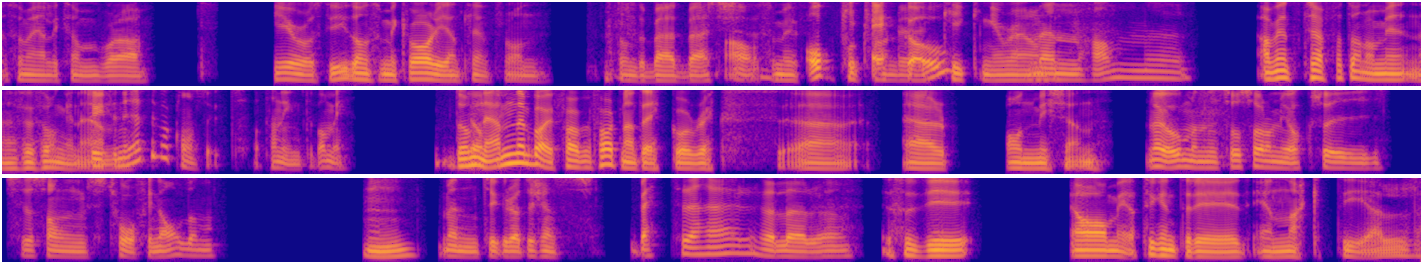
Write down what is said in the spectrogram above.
som är liksom våra heroes. Det är ju de som är kvar egentligen från, från The Bad Batch. Ja. Som är Och fortfarande Echo. kicking around. Men han... Ja, vi har inte träffat honom i den här säsongen än. Tyckte ni att det var konstigt att han inte var med? De Jag nämner bara i förbifarten att Echo Rex eh, är on mission. Jo, men så sa de ju också i säsongs två-finalen. Mm. Men tycker du att det känns bättre här, eller? Alltså det, ja, men jag tycker inte det är en nackdel.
